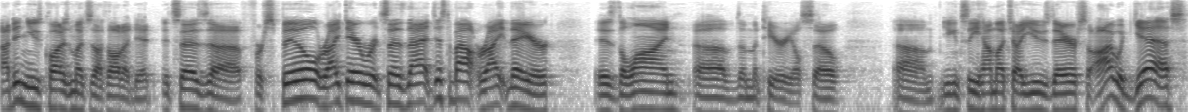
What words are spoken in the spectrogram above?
I didn't use quite as much as I thought I did. It says uh, for spill, right there where it says that, just about right there is the line of the material. So um, you can see how much I used there. So I would guess,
